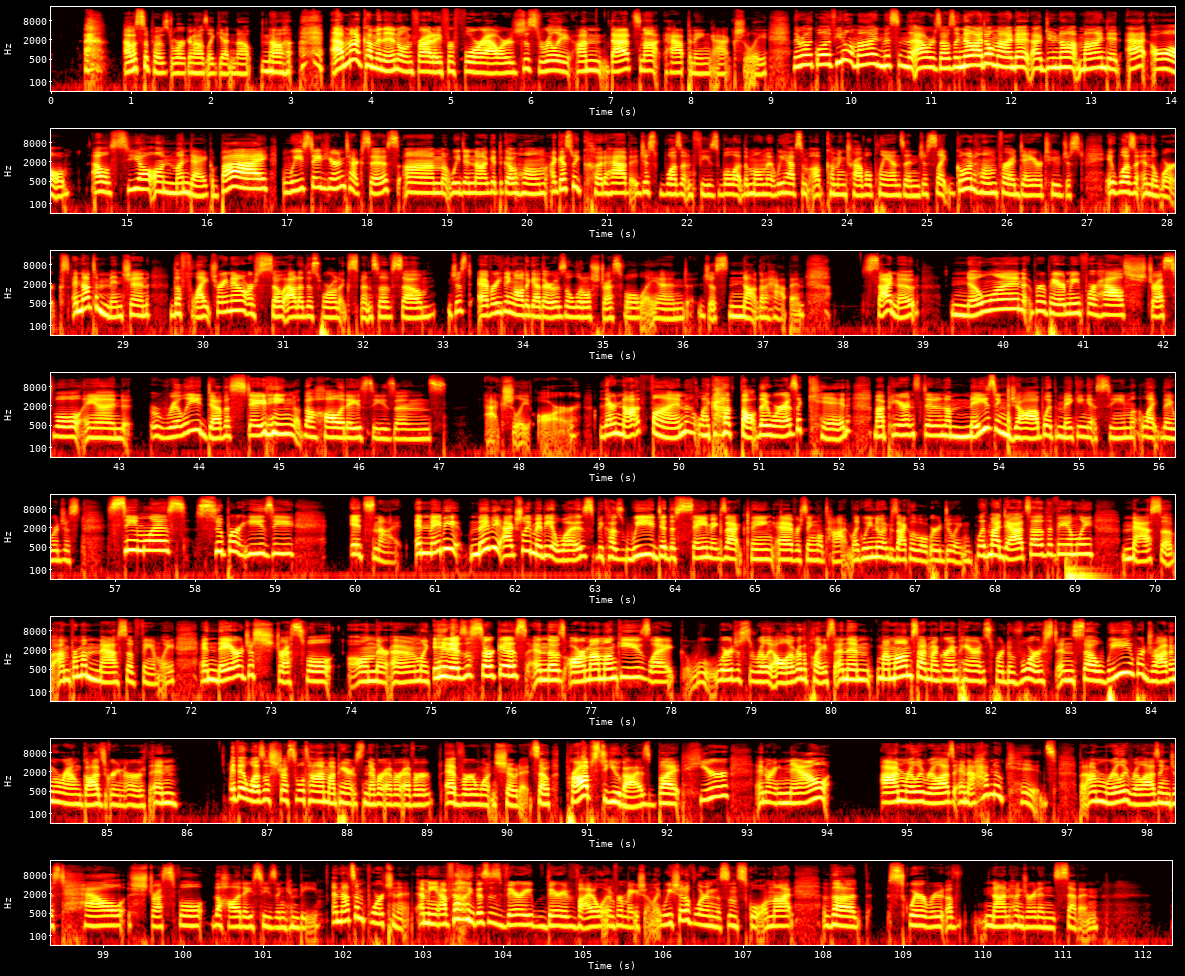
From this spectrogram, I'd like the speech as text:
I was supposed to work and I was like, yeah, no, no. I'm not coming in on Friday for 4 hours. Just really I'm that's not happening actually. they were like, "Well, if you don't mind missing the hours." I was like, "No, I don't mind it. I do not mind it at all." I will see y'all on Monday. Goodbye. We stayed here in Texas. Um, we did not get to go home. I guess we could have. It just wasn't feasible at the moment. We have some upcoming travel plans and just like going home for a day or two just it wasn't in the works. And not to mention the flights right now are so out of this world expensive. So just everything all together was a little stressful and just not to happen. Side note, no one prepared me for how stressful and really devastating the holiday seasons actually are. They're not fun like I thought they were as a kid. My parents did an amazing job with making it seem like they were just seamless, super easy. It's not. And maybe, maybe actually, maybe it was because we did the same exact thing every single time. Like we knew exactly what we were doing. With my dad's side of the family, massive. I'm from a massive family, and they are just stressful on their own. Like it is a circus, and those are my monkeys. Like we're just really all over the place. And then my mom's side, my grandparents were divorced, and so we were driving around God's green earth and if it was a stressful time, my parents never, ever, ever, ever once showed it. So props to you guys. But here and right now, I'm really realizing, and I have no kids, but I'm really realizing just how stressful the holiday season can be. And that's unfortunate. I mean, I feel like this is very, very vital information. Like, we should have learned this in school, not the square root of 907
